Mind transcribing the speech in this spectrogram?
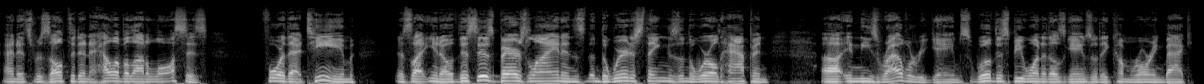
and it's resulted in a hell of a lot of losses for that team. It's like, you know, this is Bears Lions and the weirdest things in the world happen uh, in these rivalry games. Will this be one of those games where they come roaring back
